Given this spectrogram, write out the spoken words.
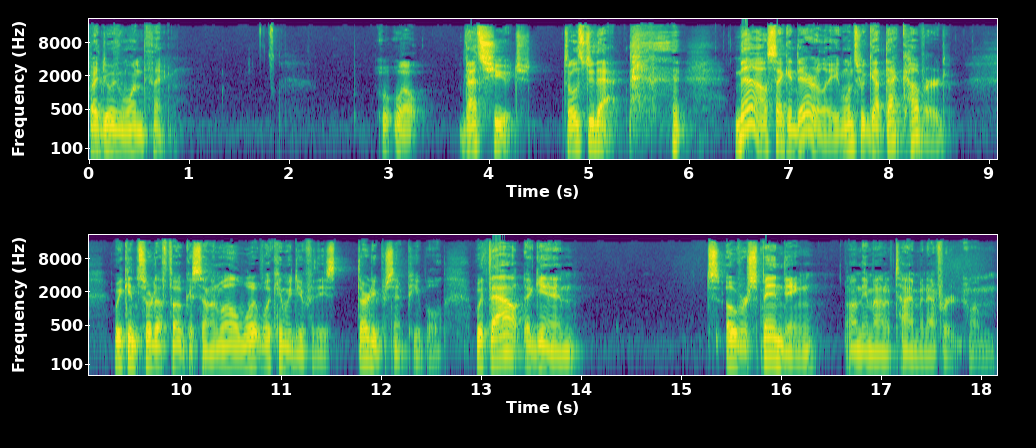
by doing one thing. Well, that's huge. So let's do that. Now, secondarily, once we got that covered, we can sort of focus on well, what, what can we do for these 30% people without, again, overspending on the amount of time and effort. Um,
